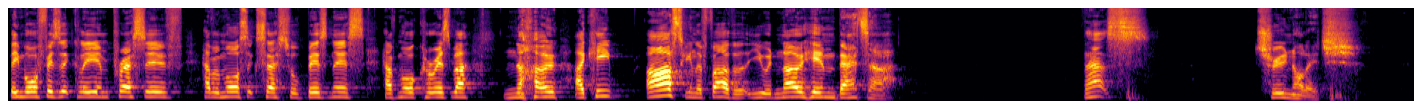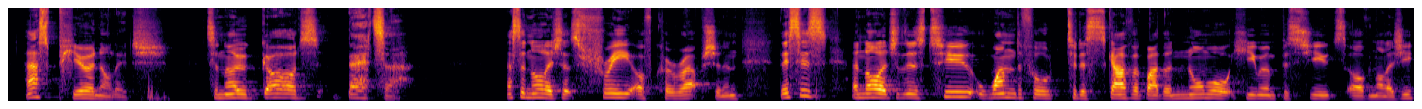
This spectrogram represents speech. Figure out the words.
be more physically impressive, have a more successful business, have more charisma. No, I keep asking the Father that you would know Him better. That's true knowledge. That's pure knowledge. To know God better. That's the knowledge that's free of corruption. And this is a knowledge that is too wonderful to discover by the normal human pursuits of knowledge. You,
